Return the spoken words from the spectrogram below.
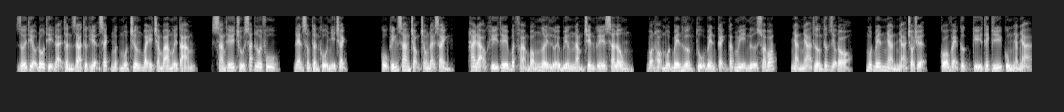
Giới thiệu đô thị đại thần gia thực hiện sách mực một chương bảy trăm ba mươi tám sáng thế chủ sắt lôi phu, đen sấm thần khố nhi trạch. Cổ kính sang trọng trong đại sảnh, hai đạo khí thế bất phàm bóng người lười biếng nằm trên ghế salon, bọn họ một bên hưởng thụ bên cạnh các mỹ nữ xoa bóp, nhàn nhã thưởng thức rượu đỏ, một bên nhàn nhã trò chuyện, có vẻ cực kỳ thích trí cùng nhàn nhã.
